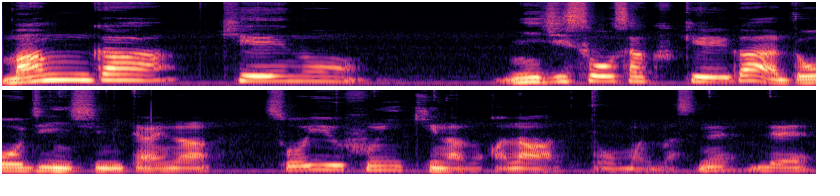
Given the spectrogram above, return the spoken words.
漫画系の二次創作系が同人誌みたいな、そういう雰囲気なのかなと思いますね。で、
